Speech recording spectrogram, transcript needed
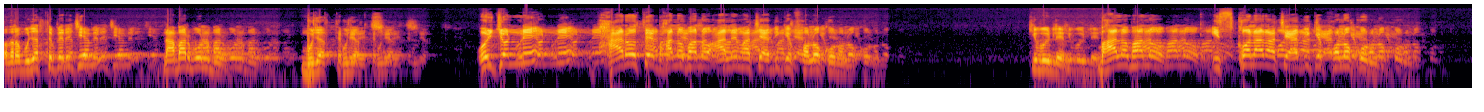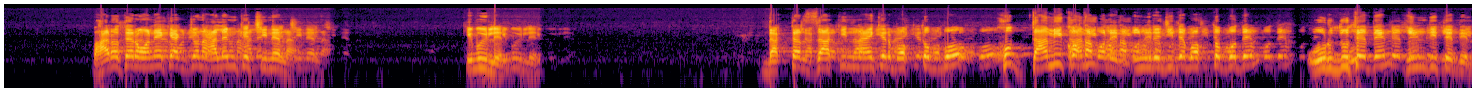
কথাটা বুঝাতে পেরেছি আমি? না আবার বলব। বুঝাতে পেরেছি। ওই জন্যে ভারতে ভালো ভালো আলেম আছে, এদিকে ফলো করুন। কি বুঝলেন ভালো ভালো স্কলার আছে, এদিকে ফলো করুন। ভারতের অনেক একজন আলেমকে চিনে না। কি বুঝলেন ডাক্তার জাকির নায়কের বক্তব্য খুব দামি কথা বলেন ইংরেজিতে বক্তব্য দেন উর্দুতে দেন হিন্দিতে দেন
